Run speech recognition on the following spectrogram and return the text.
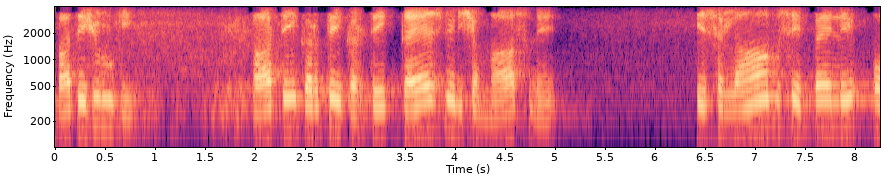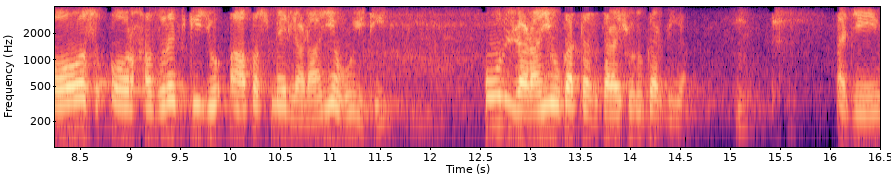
باتیں شروع کی۔ باتیں کرتے کرتے قیس بن شماس نے اسلام سے پہلے اوس اور حضرت کی جو آپس میں لڑائیاں ہوئی تھی ان لڑائیوں کا تذکرہ شروع کر دیا۔ اجی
